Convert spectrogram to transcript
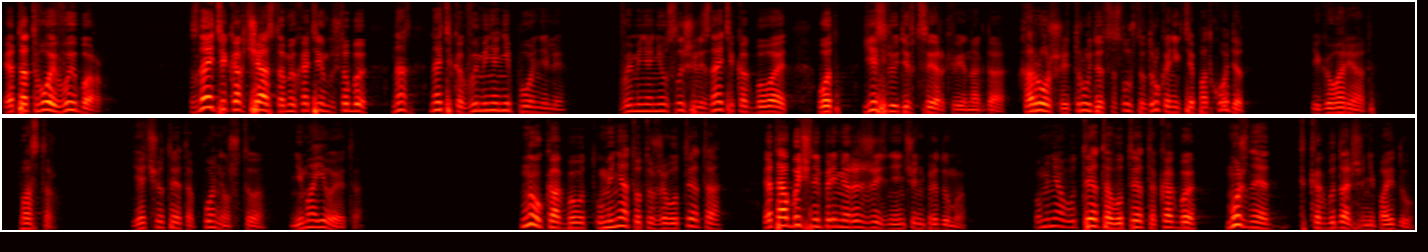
это твой выбор. Знаете, как часто мы хотим, чтобы нас, знаете, как вы меня не поняли, вы меня не услышали. Знаете, как бывает, вот есть люди в церкви иногда, хорошие, трудятся, слушают, вдруг они к тебе подходят – и говорят, пастор, я что-то это понял, что не мое это. Ну, как бы вот у меня тут уже вот это. Это обычный пример из жизни, я ничего не придумаю. У меня вот это, вот это, как бы, можно я как бы дальше не пойду?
